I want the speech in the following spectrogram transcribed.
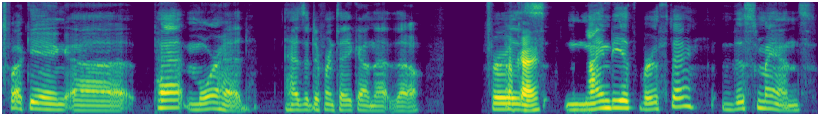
fucking uh, Pat Moorhead has a different take on that though. For his Okay. 90th birthday, this man's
